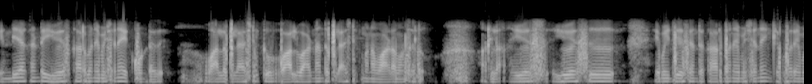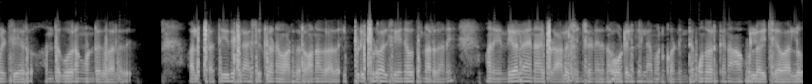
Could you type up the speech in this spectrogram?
ఇండియా కంటే యూఎస్ కార్బన్ ఎమిషనే ఎక్కువ ఉంటుంది. వాళ్ళ ప్లాస్టిక్ వాళ్ళు వాడినంత ప్లాస్టిక్ మనం వాడము అసలు. అట్లా యూఎస్ యూఎస్ ఎమిట్ చేసేంత కార్బన్ ఎమిషన్ ఇంకెవ్వరు ఎమిట్ చేయరు. అంత ఘోరంగా ఉంటుంది వాళ్ళది. వాళ్ళు ప్రతిదీ ప్లాస్టిక్లోనే వాడతారు. అవునా కాదు? ఇప్పుడు ఇప్పుడు వాళ్ళు చేంజ్ అవుతున్నారు కానీ మన ఇండియాలో అయినా ఇప్పుడు ఆలోచించండి. ఏదైనా హోటల్కి వెళ్ళామనుకోండి ఇంతకుముందు వరకైనా ఆకుల్లో ఇచ్చేవాళ్ళు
